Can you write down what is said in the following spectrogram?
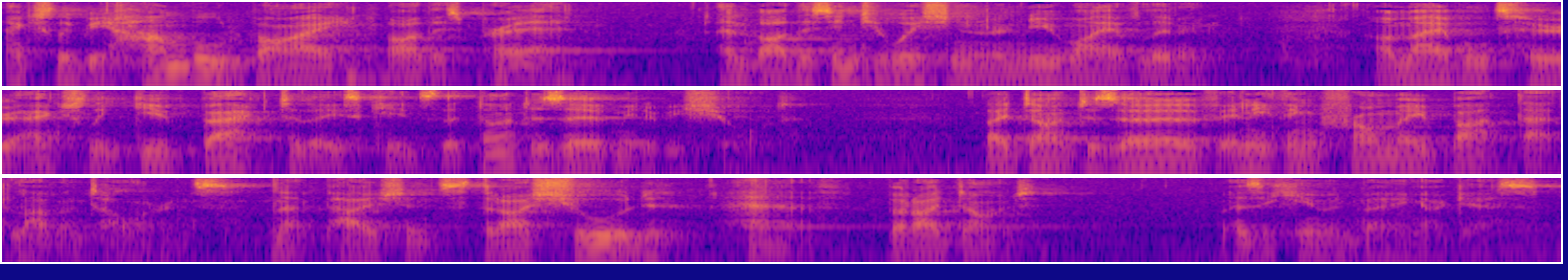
actually be humbled by, by this prayer and by this intuition and a new way of living, I'm able to actually give back to these kids that don't deserve me to be short. They don't deserve anything from me but that love and tolerance. that patience that I should have, but I don't as a human being, I guess.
